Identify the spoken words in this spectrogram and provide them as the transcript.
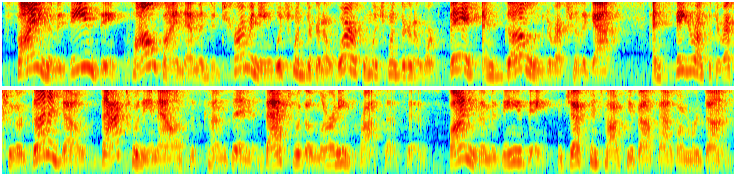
Finding them is easy. Qualifying them and determining which ones are going to work and which ones are going to work big and go in the direction of the gap and figure out the direction they're going to go. That's where the analysis comes in. That's where the learning process is. Finding them is easy. And Jeff can talk to you about that when we're done.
